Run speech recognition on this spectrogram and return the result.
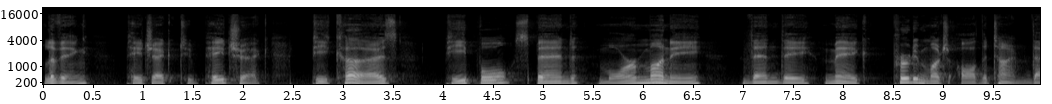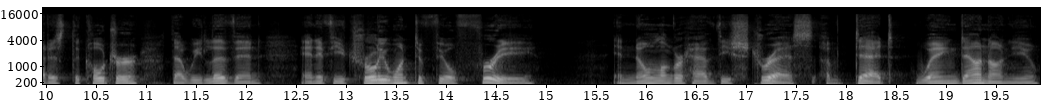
living paycheck to paycheck because people spend more money than they make pretty much all the time. That is the culture that we live in. And if you truly want to feel free and no longer have the stress of debt weighing down on you,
